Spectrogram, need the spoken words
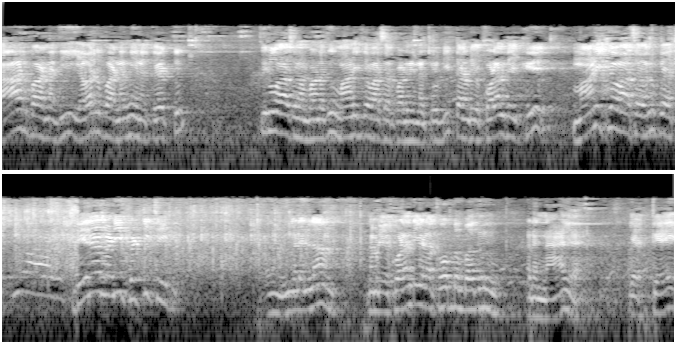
யார் பாடினது எவர் பாடினதுன்னு எனக்கு கேட்டு திருவாசகம் பாடினது மாணிக்க வாசகர் பாடினது என சொல்லி தன்னுடைய குழந்தைக்கு மாணிக்க வாசகர்னு பேர். தினமணி பெட்டி செய்தி. நீங்கள் எல்லாம் நம்முடைய குழந்தைகளை கூப்பிடும்போது அட நாய எ பேய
